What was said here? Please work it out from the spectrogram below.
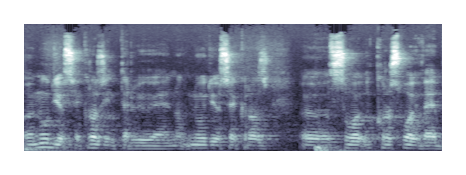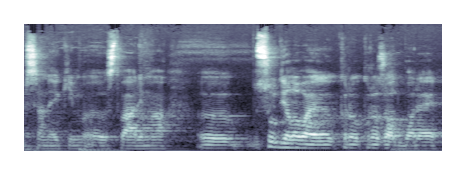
E, nudio se kroz intervjue, nu- nudio se kroz, e, svoj, kroz svoj web sa nekim e, stvarima, e, sudjelovao je kro- kroz odbore.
